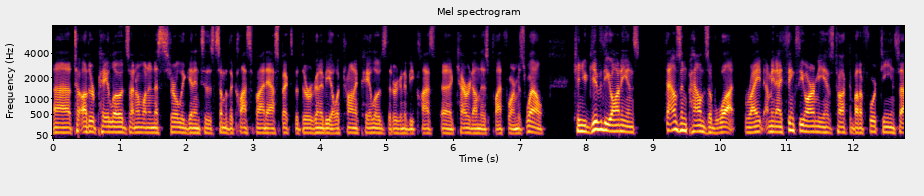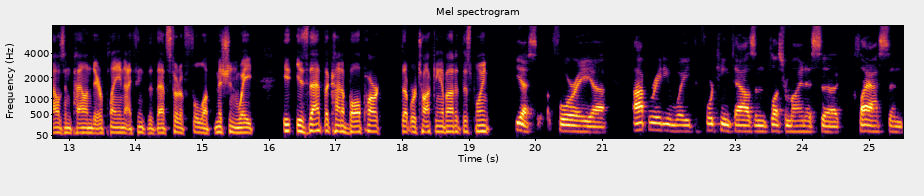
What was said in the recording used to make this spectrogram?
uh, to other payloads. I don't want to necessarily get into some of the classified aspects, but there are going to be electronic payloads that are going to be class, uh, carried on this platform as well. Can you give the audience thousand pounds of what? Right? I mean, I think the Army has talked about a fourteen thousand pound airplane. I think that that's sort of full up mission weight. Is that the kind of ballpark that we're talking about at this point? Yes, for a uh, operating weight 14,000 plus or minus uh, class. And,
